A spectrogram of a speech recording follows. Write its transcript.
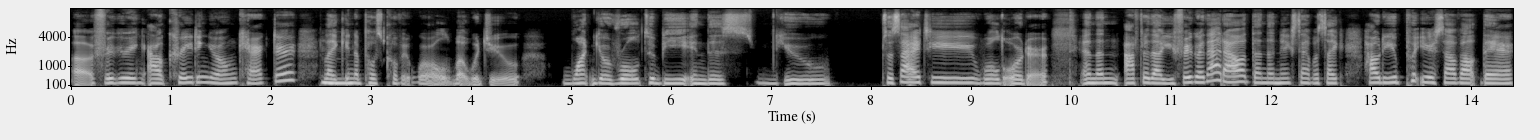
uh, figuring out creating your own character, mm-hmm. like in mm-hmm. a post-COVID world. What would you want your role to be in this new society, world order. And then after that, you figure that out. Then the next step was like, how do you put yourself out there,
